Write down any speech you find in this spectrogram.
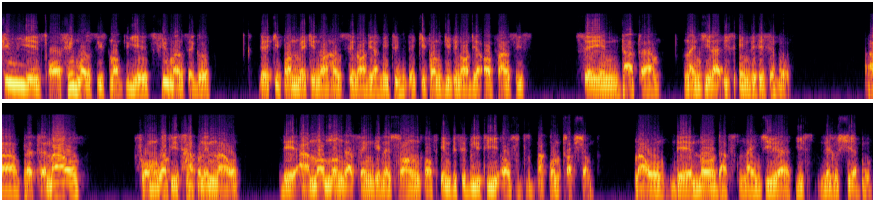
few years or few months, if not years, few months ago, they keep on making or hosting all their meetings. They keep on giving all their utterances, saying that um, Nigeria is indivisible. Uh, but uh, now, from what is happening now, they are no longer singing a song of indivisibility of back contraption. Now they know that Nigeria is negotiable.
